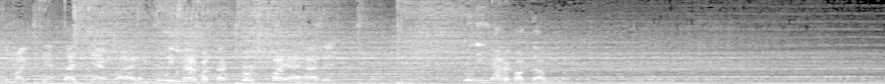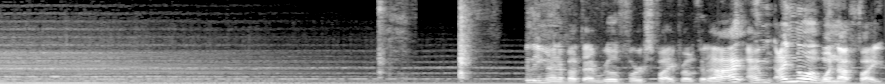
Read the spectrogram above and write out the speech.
Look at my damn, that damn lag. I'm really mad about that first fight I had it. Really mad about that one. Mad about that real first fight, bro. Cause I, I, I know I won that fight.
